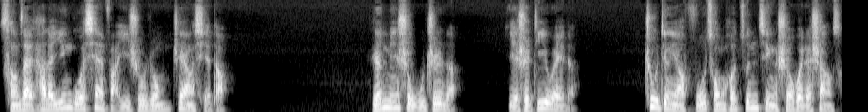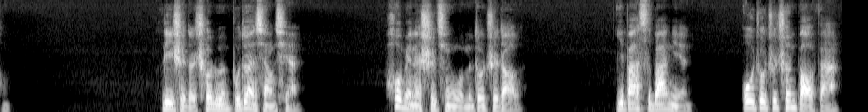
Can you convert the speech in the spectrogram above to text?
曾在他的《英国宪法》一书中这样写道：“人民是无知的，也是低位的，注定要服从和尊敬社会的上层。”历史的车轮不断向前，后面的事情我们都知道了。一八四八年，欧洲之春爆发，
